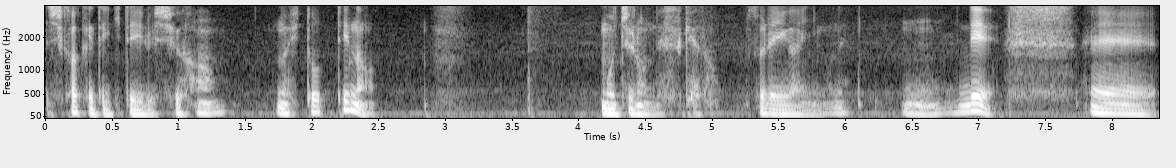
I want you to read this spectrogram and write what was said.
仕掛けてきている主犯の人っていうのはもちろんですけどそれ以外にもね。うん、で、え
